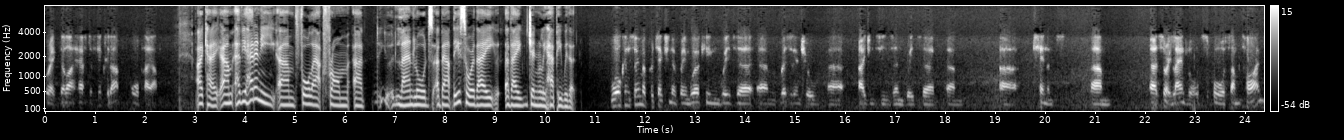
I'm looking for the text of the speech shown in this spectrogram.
correct. They'll have to fix it up or pay up. Okay. Um, have you had any um, fallout from uh, landlords about this, or are they are they generally happy with it? Well, Consumer Protection have been working with uh, um, residential uh, agencies and with uh, um, uh, tenants, um, uh, sorry, landlords for some time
